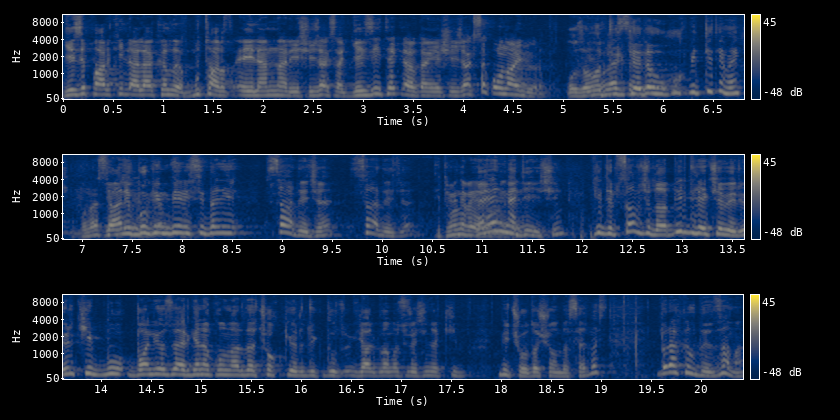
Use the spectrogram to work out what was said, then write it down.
Gezi Parkı ile alakalı bu tarz eylemler yaşayacaksak, Gezi'yi tekrardan yaşayacaksak onaylıyorum. O zaman nasıl- Türkiye'de hukuk bitti demek. Bu nasıl bir yani şey biliyor bugün musun? birisi beni sadece sadece Tipimi de beğenmedi. beğenmediği için gidip savcılığa bir dilekçe veriyor ki bu balyoz ve ergenekonlarda çok gördük bu yargılama sürecindeki birçoğu da şu anda serbest. Bırakıldığı zaman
